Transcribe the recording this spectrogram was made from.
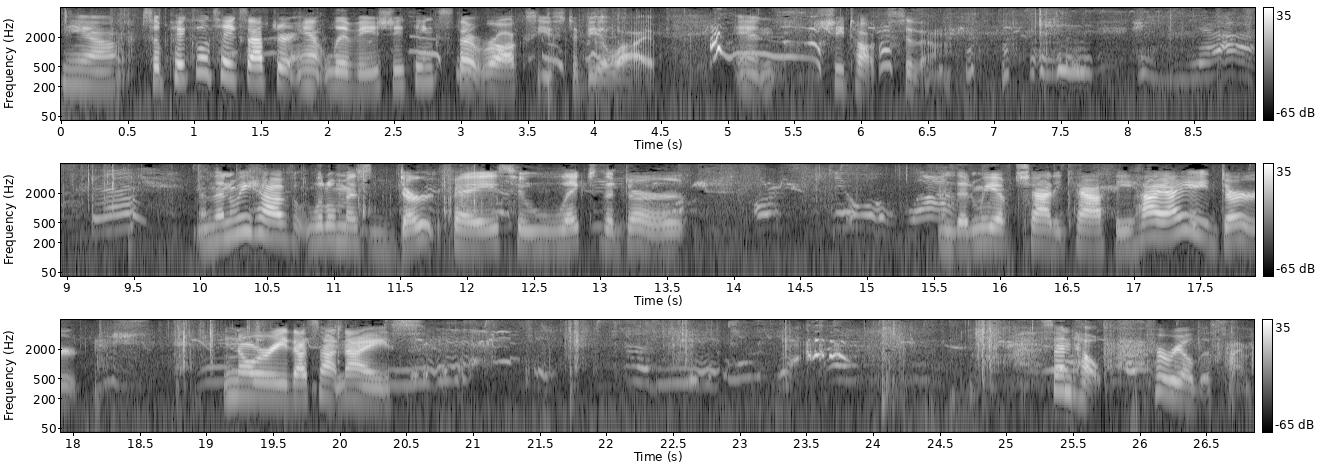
Yeah. So Pickle takes after Aunt Livy. She thinks that rocks used to be alive. And she talks to them. And then we have little Miss Dirtface who licked the dirt. And then we have Chatty Cathy. Hi, I ate dirt. Nori, that's not nice. Send help. For real this time.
